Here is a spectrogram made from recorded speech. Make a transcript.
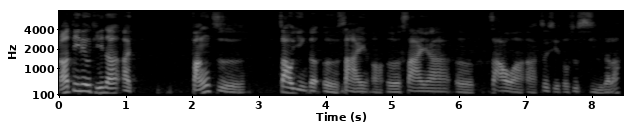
然后第六题呢，啊，防止噪音的耳塞啊，耳塞啊，耳罩啊，啊，这些都是 C 的啦，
